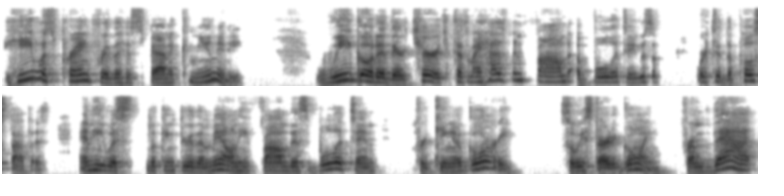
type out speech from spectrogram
he was praying for the Hispanic community. We go to their church because my husband found a bulletin. He was a, worked at the post office and he was looking through the mail and he found this bulletin for King of Glory. So we started going. From that,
